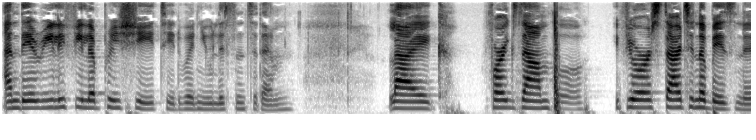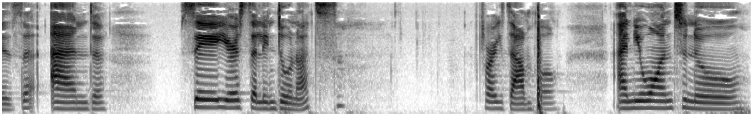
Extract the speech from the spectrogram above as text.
And they really feel appreciated when you listen to them. Like, for example, if you're starting a business and say you're selling donuts, for example, and you want to know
